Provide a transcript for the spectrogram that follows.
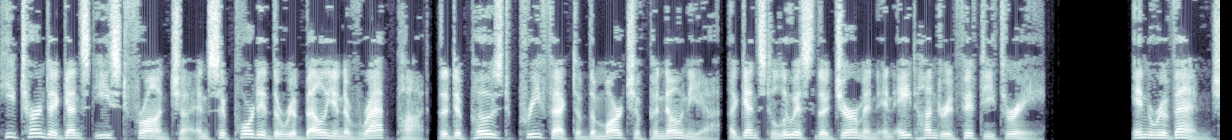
He turned against East Francia and supported the rebellion of Ratpot, the deposed prefect of the March of Pannonia, against Louis the German in 853. In revenge,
